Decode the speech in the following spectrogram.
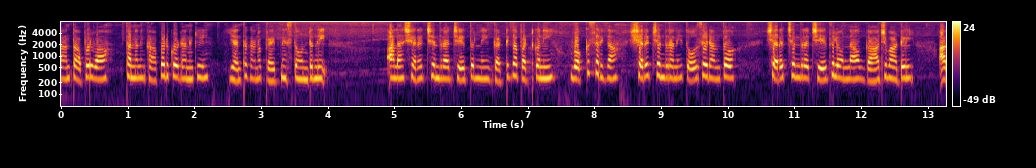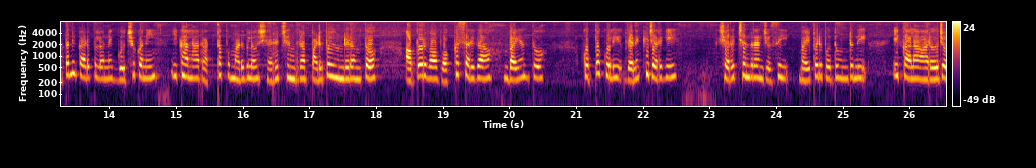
దాంతో అపూర్వ తనని కాపాడుకోవడానికి ఎంతగానో ప్రయత్నిస్తూ ఉంటుంది. అలా శరత్చంద్ర చేతుల్ని గట్టిగా పట్టుకొని ఒక్కసారిగా శరత్చంద్రని తోసేయడంతో శరత్చంద్ర చేతిలో ఉన్న గాజు బాటిల్ అతని కడుపులోనే గుచ్చుకొని ఇక అలా రక్తపు మడుగులో శరత్చంద్ర పడిపోయి ఉండడంతో అపూర్వ ఒక్కసారిగా భయంతో కుప్పకూలి వెనక్కి జరిగి శరత్చంద్రని చూసి భయపడిపోతూ ఉంటుంది. ఇక అలా ఆ రోజు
